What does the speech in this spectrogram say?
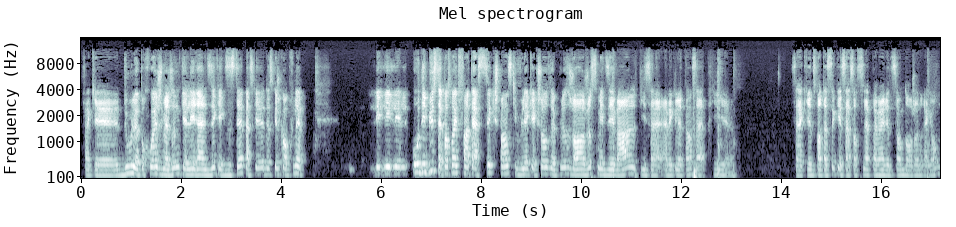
Fait que d'où le pourquoi j'imagine que l'héraldique existait, parce que de ce que j'ai compris, au début, c'était pas être fantastique. Je pense qu'ils voulaient quelque chose de plus, genre juste médiéval. Puis ça, avec le temps, ça a pris. Ça a créé du fantastique et ça a sorti la première édition de Donjon Dragon.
